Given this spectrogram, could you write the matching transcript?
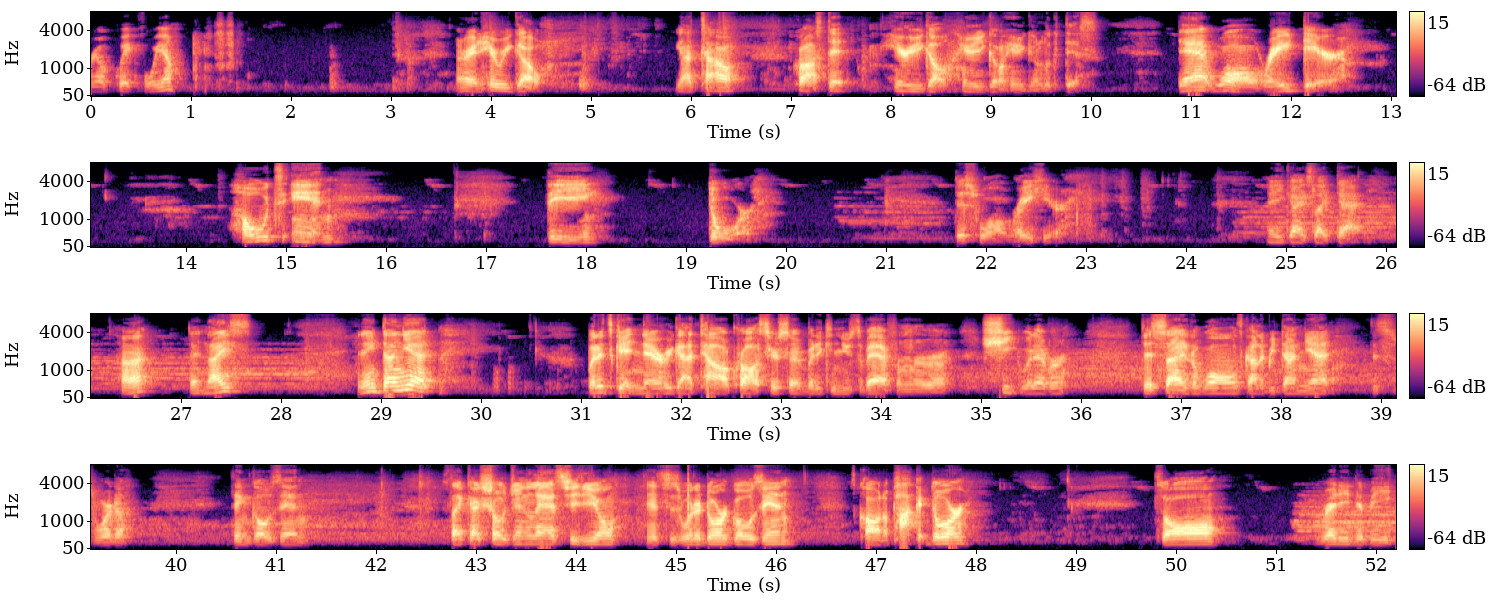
real quick for you. All right, here we go. You got a towel, crossed it. Here you go. Here you go. Here you go. Look at this. That wall right there holds in the door. This wall right here. How you guys like that? Huh? That nice? It ain't done yet. But it's getting there. We got a towel across here so everybody can use the bathroom or a sheet, whatever. This side of the wall's got to be done yet. This is where the thing goes in. It's like I showed you in the last video. This is where the door goes in. It's called a pocket door. It's all ready to be.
